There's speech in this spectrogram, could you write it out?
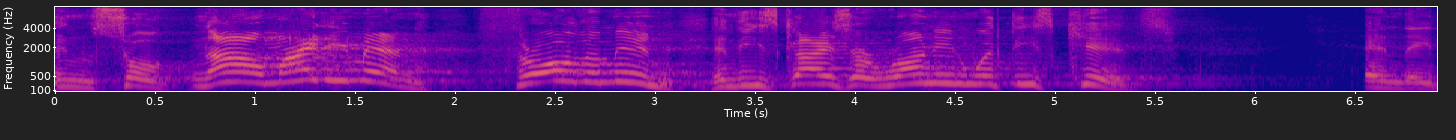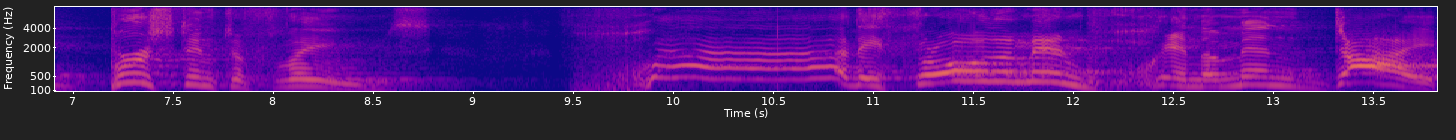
And so now, mighty men, throw them in, and these guys are running with these kids, and they burst into flames. They throw them in, and the men die,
